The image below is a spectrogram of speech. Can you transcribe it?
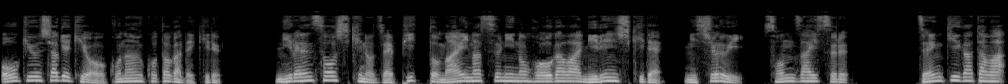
応急射撃を行うことができる。2連装式のゼピット -2 の砲側2輪式で、2種類、存在する。前期型は、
